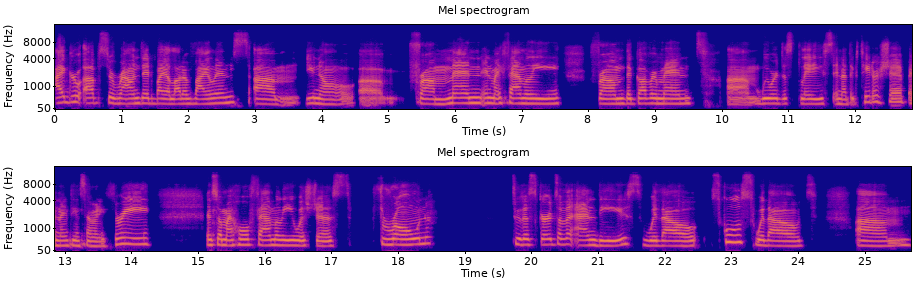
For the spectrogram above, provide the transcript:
I grew up surrounded by a lot of violence, um, you know, um, from men in my family, from the government. Um, we were displaced in a dictatorship in 1973. And so my whole family was just thrown to the skirts of the Andes without schools, without um,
